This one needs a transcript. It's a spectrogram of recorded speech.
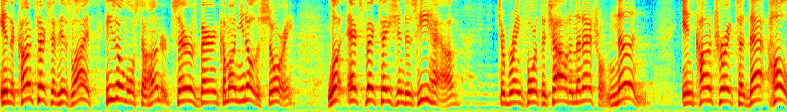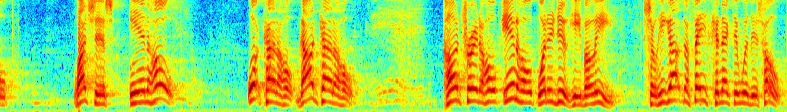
in the context of his life, he's almost 100. Sarah's barren. Come on, you know the story. What expectation does he have to bring forth a child in the natural? None. In contrary to that hope, watch this, in hope. What kind of hope? God kind of hope. Contrary to hope, in hope, what did he do? He believed. So he got the faith connected with his hope.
